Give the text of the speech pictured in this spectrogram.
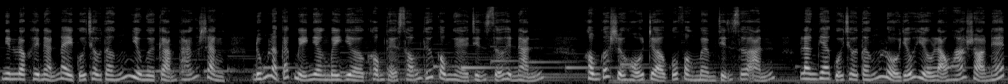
Nhìn loạt hình ảnh này của Châu Tấn, nhiều người cảm thán rằng đúng là các mỹ nhân bây giờ không thể sống thiếu công nghệ chỉnh sửa hình ảnh. Không có sự hỗ trợ của phần mềm chỉnh sửa ảnh, làn da của Châu Tấn lộ dấu hiệu lão hóa rõ nét.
